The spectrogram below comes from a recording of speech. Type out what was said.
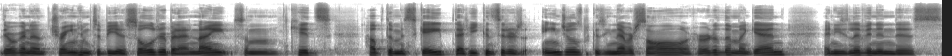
they were going to train him to be a soldier. But at night, some kids helped him escape that he considers angels because he never saw or heard of them again. And he's living in this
